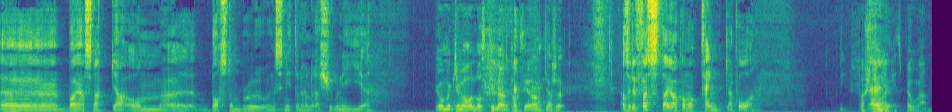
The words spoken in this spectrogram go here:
uh, börja snacka om uh, Boston Bruins 1929. Jo men kan vi hålla oss till lönetagssedan kanske? Alltså det första jag kommer att tänka på. Första gången Pittsburgh vann.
